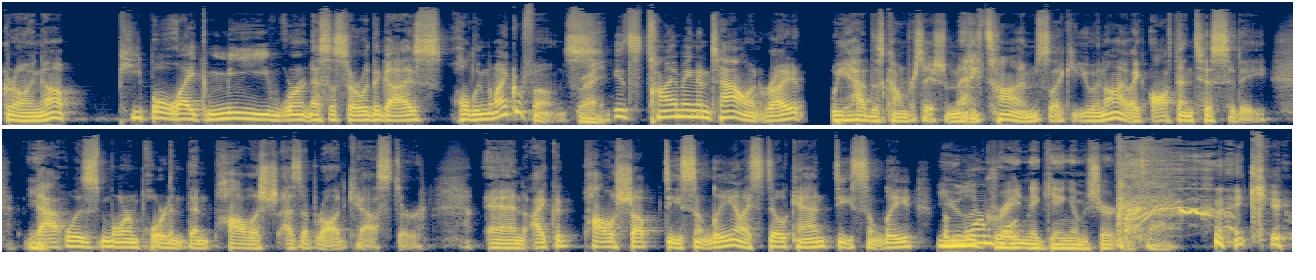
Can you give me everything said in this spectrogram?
Growing up, people like me weren't necessarily the guys holding the microphones. Right. It's timing and talent, right? We had this conversation many times, like you and I, like authenticity. Yeah. That was more important than polish as a broadcaster. And I could polish up decently, and I still can decently. You look great in a gingham shirt. Thank you.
